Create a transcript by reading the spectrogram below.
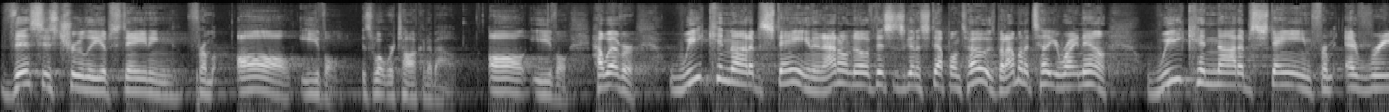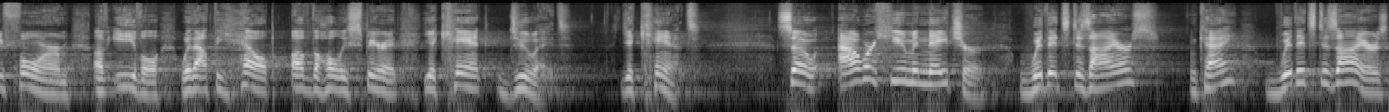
this is truly abstaining from all evil, is what we're talking about all evil. However, we cannot abstain, and I don't know if this is going to step on toes, but I'm going to tell you right now we cannot abstain from every form of evil without the help of the Holy Spirit. You can't do it. You can't. So, our human nature, with its desires, okay, with its desires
